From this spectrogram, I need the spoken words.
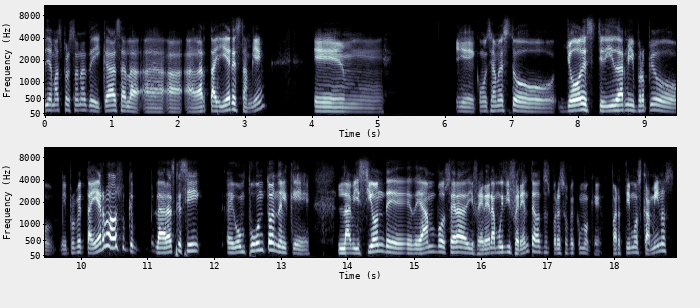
ya más personas dedicadas a, la, a, a, a dar talleres también. Eh, eh, ¿cómo se llama esto? Yo decidí dar mi propio, mi propio taller, vamos, porque la verdad es que sí, llegó un punto en el que la visión de, de ambos era, era muy diferente, entonces por eso fue como que partimos caminos.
